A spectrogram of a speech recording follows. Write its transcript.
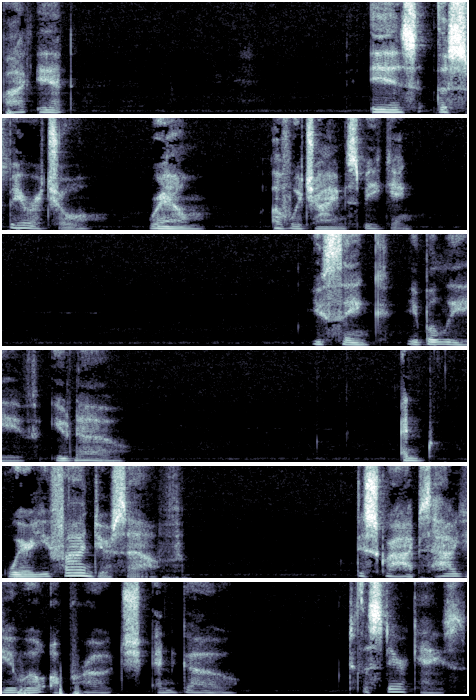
But it is the spiritual realm of which I am speaking. You think, you believe, you know. And where you find yourself describes how you will approach and go to the staircase.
